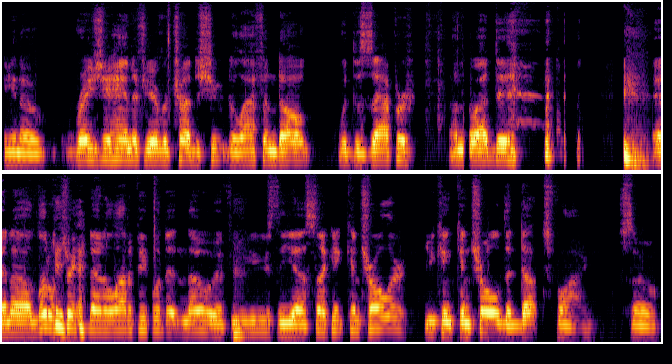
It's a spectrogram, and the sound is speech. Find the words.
You know, raise your hand if you ever tried to shoot the laughing dog with the zapper. I know I did. and a little trick that a lot of people didn't know: if you use the uh, second controller, you can control the ducks flying. So,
